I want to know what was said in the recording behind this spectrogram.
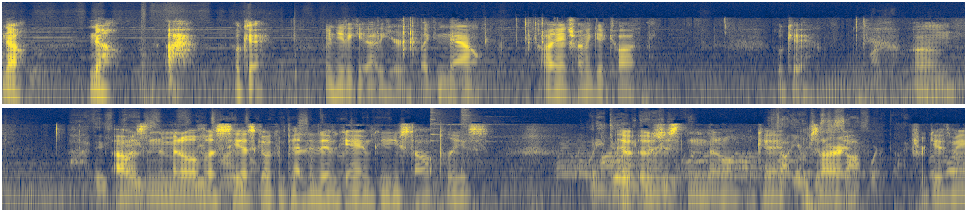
No. No. Ah. Okay. We need to get out of here, like, now. I ain't trying to get caught. Okay. Um, I was in the middle of a CSGO competitive game. Can you stop, please? It, it was just in the middle, okay? I'm sorry. Forgive me.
